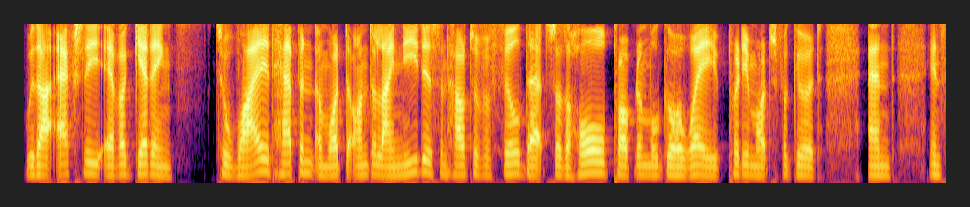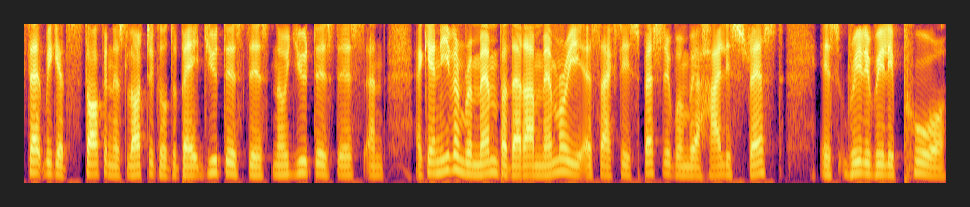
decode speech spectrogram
without actually ever getting to why it happened and what the underlying need is and how to fulfill that. So the whole problem will go away pretty much for good. And instead we get stuck in this logical debate you did this no you did this. And again even remember that our memory is actually especially when we're highly stressed is really really poor.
